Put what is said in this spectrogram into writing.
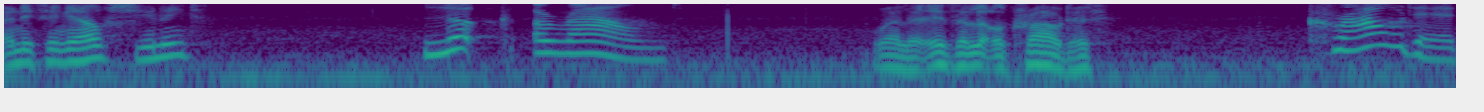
Anything else you need? Look around. Well, it is a little crowded. Crowded.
